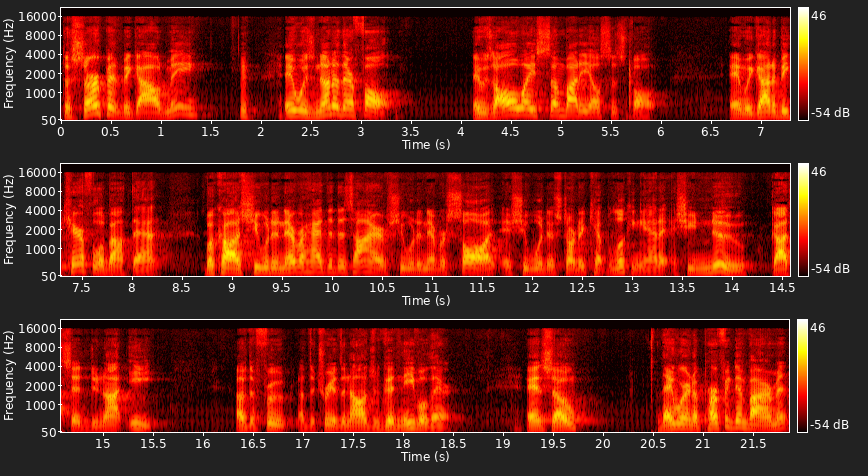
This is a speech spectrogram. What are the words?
the serpent beguiled me. it was none of their fault, it was always somebody else's fault. And we got to be careful about that because she would have never had the desire if she would have never saw it, if she wouldn't have started kept looking at it. She knew God said, Do not eat of the fruit of the tree of the knowledge of good and evil there. And so they were in a perfect environment.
